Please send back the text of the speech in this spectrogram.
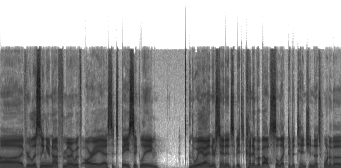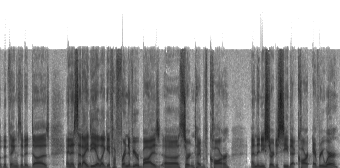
uh, if you're listening, you're not familiar with RAS. It's basically the way I understand it, it's, it's kind of about selective attention. That's one of the, the things that it does. And it's that idea like if a friend of yours buys a certain type of car and then you start to see that car everywhere,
